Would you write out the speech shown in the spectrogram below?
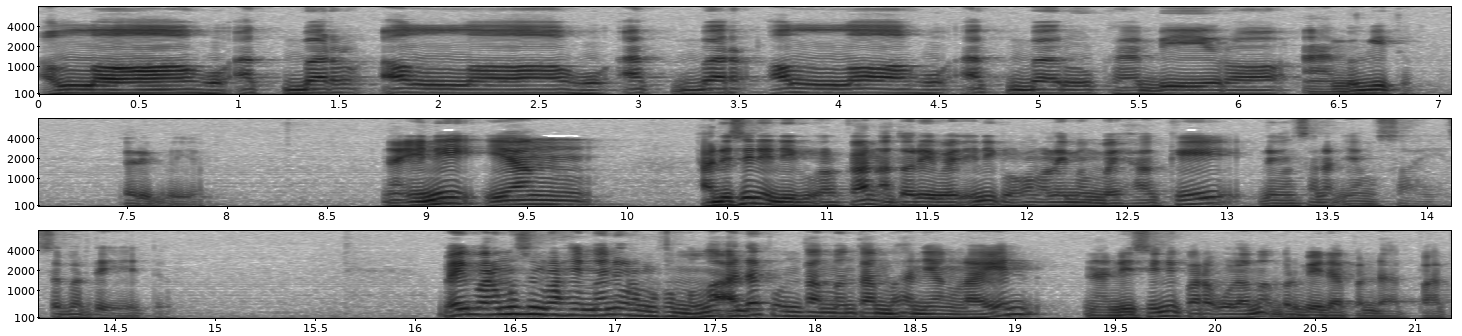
Allahu Akbar, Allahu Akbar, Allahu Akbaru kabiro. Nah, begitu dari beliau. Nah, ini yang hadis ini dikeluarkan atau riwayat ini dikeluarkan oleh Imam Baihaqi dengan sanad yang sahih. Seperti itu. Baik para muslim rahimani rahmatullah, ada pun tambahan-tambahan yang lain. Nah, di sini para ulama berbeda pendapat.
